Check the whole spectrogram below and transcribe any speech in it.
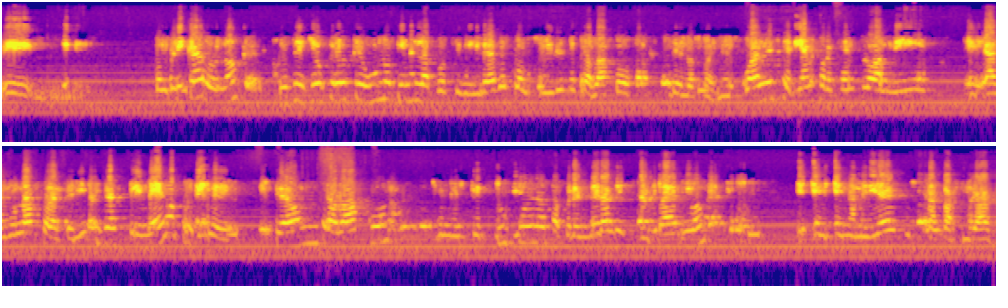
eh, complicado, ¿no? Entonces yo creo que uno tiene la posibilidad de construir ese trabajo de los sueños. ¿Cuáles serían, por ejemplo, a mí eh, algunas características? Primero, pues que sea un trabajo en el que tú puedas aprender a disfrutarlo en, la medida de tus capacidades.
